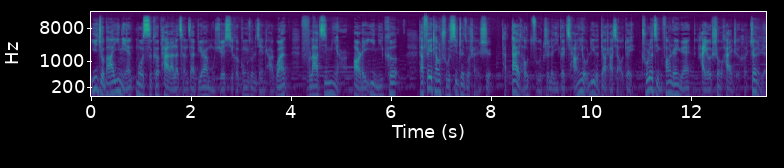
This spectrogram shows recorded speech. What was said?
一九八一年，莫斯科派来了曾在比尔姆学习和工作的检察官弗拉基米尔·奥雷伊尼科。他非常熟悉这座城市，他带头组织了一个强有力的调查小队，除了警方人员，还有受害者和证人。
